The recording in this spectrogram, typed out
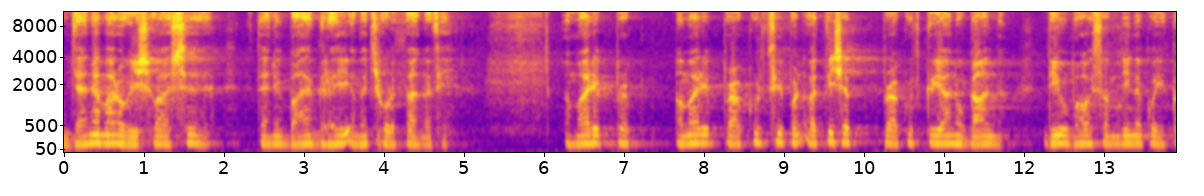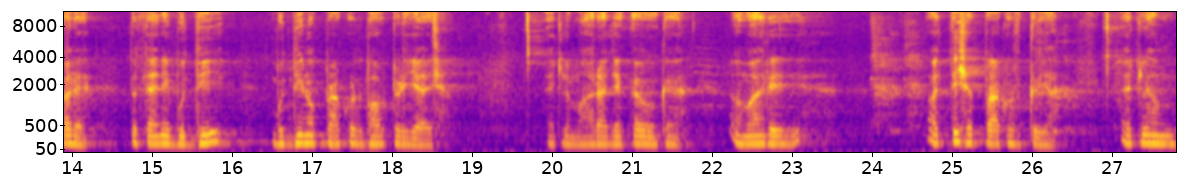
જેને મારો વિશ્વાસ છે, તેની બહાર ગ્રહી અમે છોડતા નથી. અમારી અમારી પ્રાકૃતિ પણ અતિશય પ્રાકૃત ક્રિયાનું ગાન દીવ ભાવ સમજીને કોઈ કરે, તો તેની બુદ્ધિ, બુદ્ધિનો પ્રાકૃત ભાવ ટળી જાય છે. એટલે મહારાજે કહ્યું કે અમારી અતિશય પ્રાકૃત ક્રિયા, એટલે આમ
